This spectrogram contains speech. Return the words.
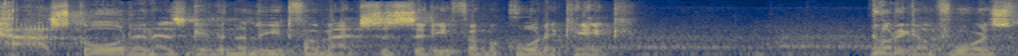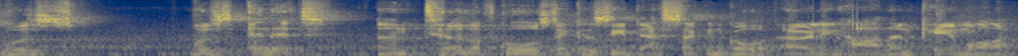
has scored and has given a lead for Manchester City from a corner kick. Nottingham Forest was was in it until, of course, they conceded that second goal. Erling Haaland came on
